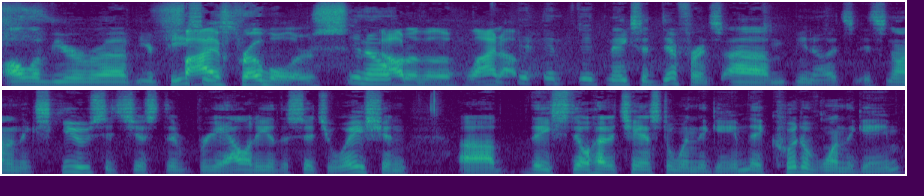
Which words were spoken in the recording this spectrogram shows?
all of your uh, your pieces, Five Pro Bowlers you know, out of the lineup. it, it, it makes a difference. Um, you know, it's it's not an excuse. It's just the reality of the situation. Uh, they still had a chance to win the game. They could have won the game.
